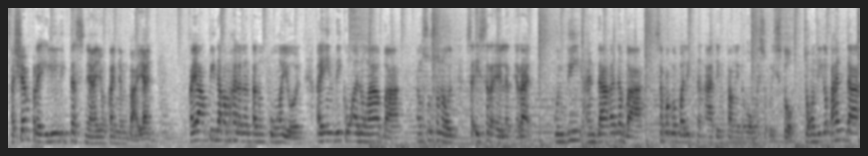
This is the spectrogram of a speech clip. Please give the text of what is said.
At syempre, ililigtas niya yung kanyang bayan. Kaya ang pinakamahalagang tanong po ngayon ay hindi kung ano nga ba ang susunod sa Israel at Iran, kundi handa ka na ba sa pagbabalik ng ating Panginoong Kristo. So kung di ka pa handa,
